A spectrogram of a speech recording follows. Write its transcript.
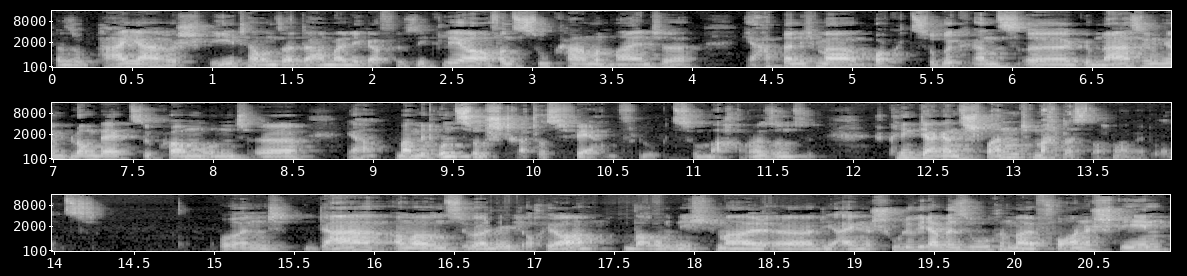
dann so ein paar Jahre später unser damaliger Physiklehrer auf uns zukam und meinte, ja, habt ihr nicht mal Bock, zurück ans äh, Gymnasium hier in Blomberg zu kommen und äh, ja, mal mit uns so einen Stratosphärenflug zu machen. Ne? Sonst klingt ja ganz spannend, macht das doch mal mit uns. Und da haben wir uns überlegt, ach ja, warum nicht, mal äh, die eigene Schule wieder besuchen, mal vorne stehen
